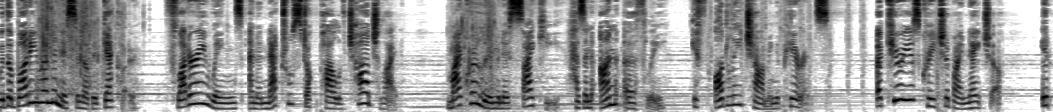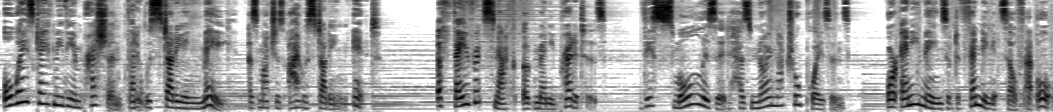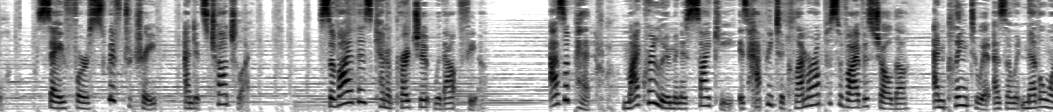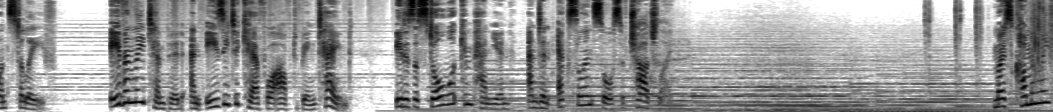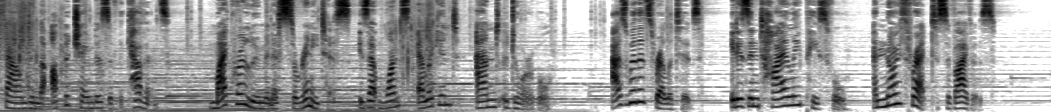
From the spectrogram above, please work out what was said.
With a body reminiscent of a gecko, fluttery wings, and a natural stockpile of charge light, Microluminis Psyche has an unearthly, if oddly charming appearance. A curious creature by nature, it always gave me the impression that it was studying me as much as I was studying it. A favourite snack of many predators, this small lizard has no natural poisons or any means of defending itself at all, save for a swift retreat and its charge light. Survivors can approach it without fear. As a pet, Microluminis Psyche is happy to clamber up a survivor's shoulder and cling to it as though it never wants to leave. Evenly tempered and easy to care for after being tamed, it is a stalwart companion and an excellent source of charge light. Most commonly found in the upper chambers of the caverns, Microluminis serenitas is at once elegant and adorable. As with its relatives, it is entirely peaceful and no threat to survivors.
